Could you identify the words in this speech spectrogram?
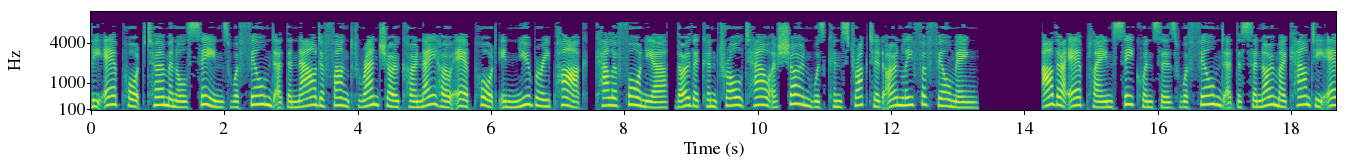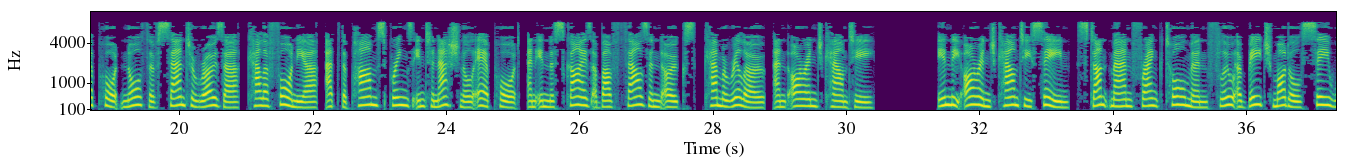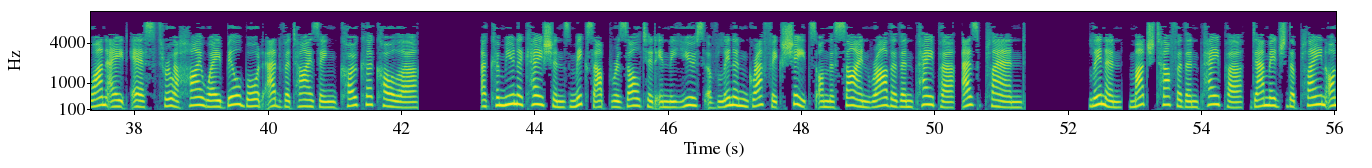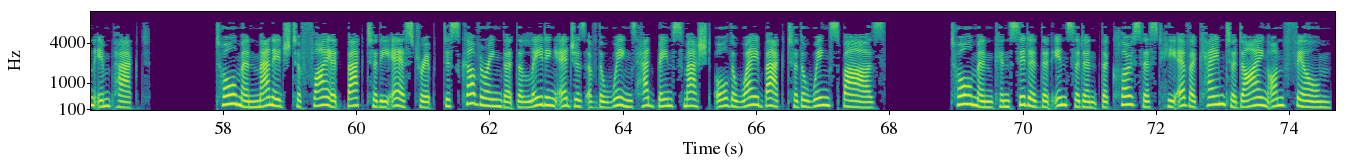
The airport terminal scenes were filmed at the now-defunct Rancho Conejo Airport in Newbury Park, California, though the control tower shown was constructed only for filming. Other airplane sequences were filmed at the Sonoma County Airport north of Santa Rosa, California, at the Palm Springs International Airport, and in the skies above Thousand Oaks, Camarillo, and Orange County. In the Orange County scene, stuntman Frank Tallman flew a Beech model C-18S through a highway billboard advertising Coca-Cola. A communications mix-up resulted in the use of linen graphic sheets on the sign rather than paper, as planned. Linen, much tougher than paper, damaged the plane on impact. Tallman managed to fly it back to the airstrip, discovering that the leading edges of the wings had been smashed all the way back to the wing spars. Tallman considered that incident the closest he ever came to dying on film.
